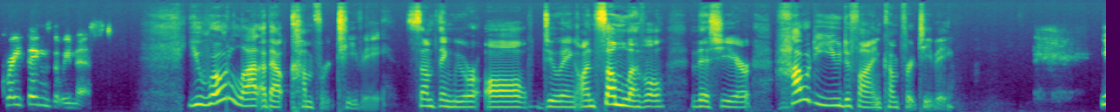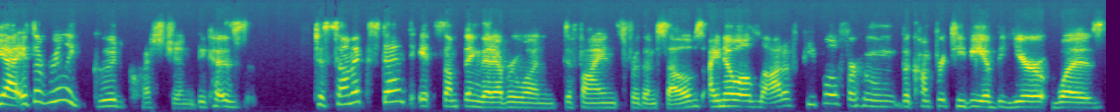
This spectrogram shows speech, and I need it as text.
great things that we missed. You wrote a lot about comfort TV something we were all doing on some level this year. How do you define comfort TV? Yeah, it's a really good question because to some extent, it's something that everyone defines for themselves. I know a lot of people for whom the comfort TV of the year was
